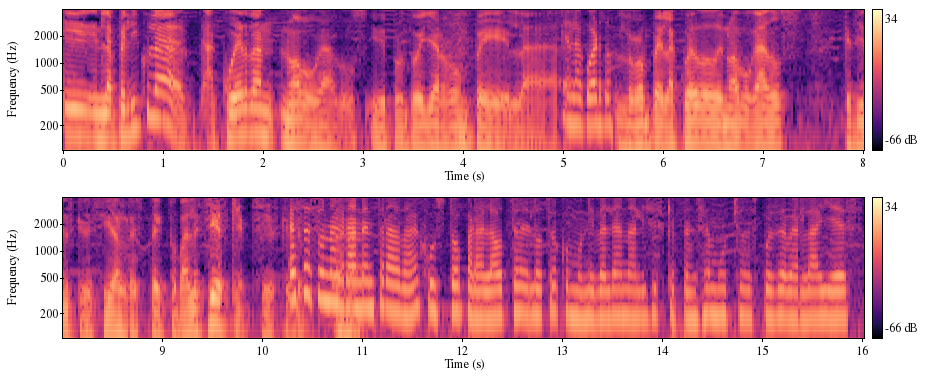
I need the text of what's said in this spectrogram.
eh, en la película acuerdan no abogados y de pronto ella rompe la El acuerdo. rompe el acuerdo de no abogados. ¿Qué tienes que decir al respecto? Vale, si es que si es que Esa te- es una Ajá. gran entrada justo para la otra, el otro como nivel de análisis que pensé mucho después de verla y es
